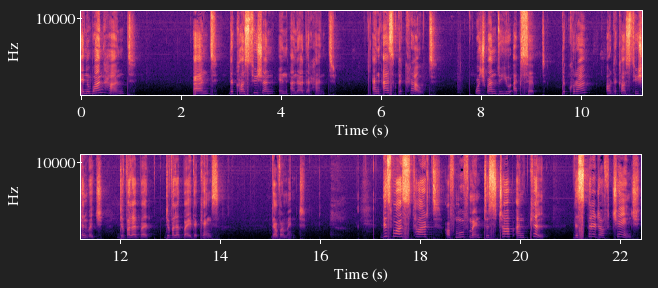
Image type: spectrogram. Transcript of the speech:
in one hand and the Constitution in another hand, and ask the crowd, which one do you accept, the Quran or the Constitution which developed by, developed by the king's government? This was start of movement to stop and kill the spirit of change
